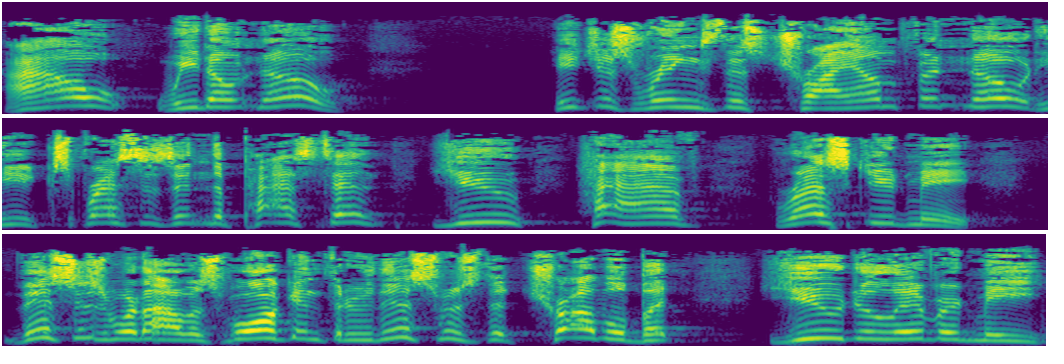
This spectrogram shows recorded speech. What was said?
How? We don't know. He just rings this triumphant note. He expresses it in the past tense. You have rescued me. This is what I was walking through. This was the trouble, but you delivered me.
